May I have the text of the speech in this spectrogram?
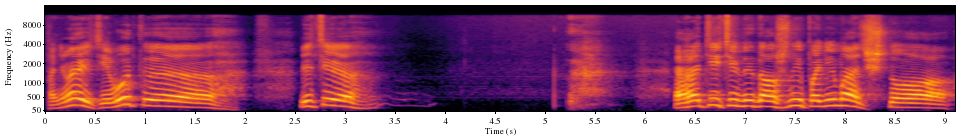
Понимаете, вот э, ведь э, родители должны понимать, что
